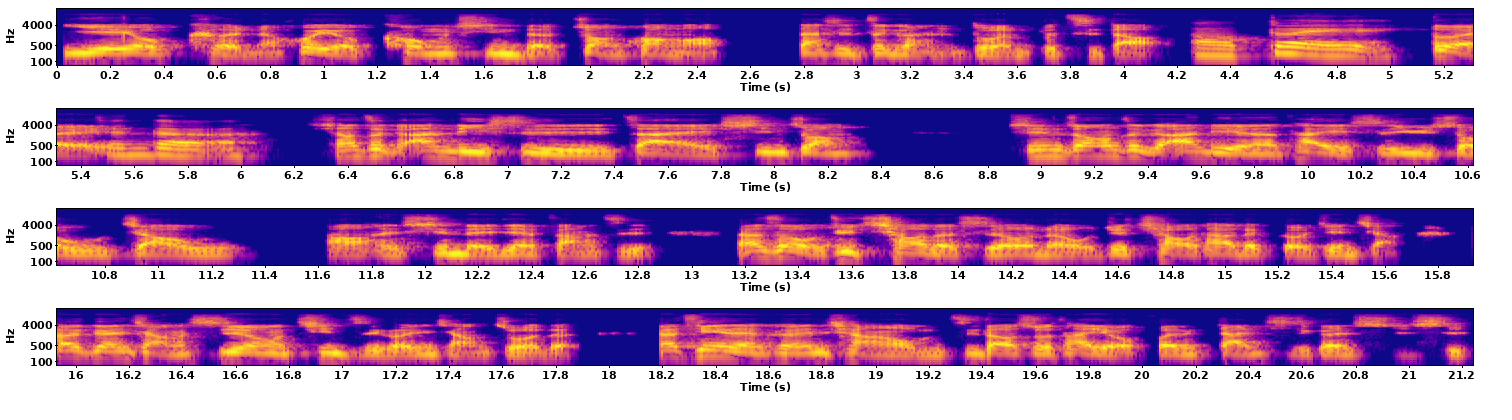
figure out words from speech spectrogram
也有可能会有空心的状况哦。但是这个很多人不知道哦。对对，真的。像这个案例是在新庄，新庄这个案例呢，它也是预售屋交屋啊，很新的一间房子。那时候我去敲的时候呢，我就敲它的隔间墙，它的隔间墙是用亲子隔间墙做的。那今天的可能墙，我们知道说它有分干式跟湿式。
